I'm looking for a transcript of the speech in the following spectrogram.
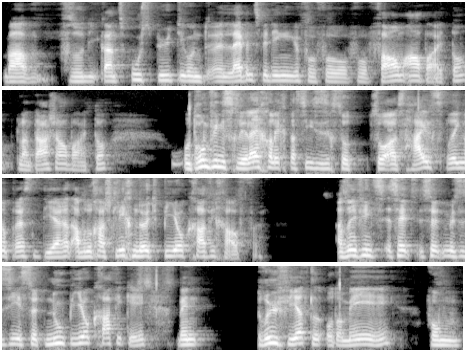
war so die ganze Ausbeutung und äh, Lebensbedingungen von, von, von Farmarbeitern, Plantagearbeitern. Und darum finde ich es ein bisschen lächerlich, dass sie sich so, so als Heilsbringer präsentieren, aber du kannst gleich nicht Bio-Kaffee kaufen. Also ich finde, es sollte, es sollte, müssen sie, es sollte nur Bio-Kaffee geben, wenn drei Viertel oder mehr vom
